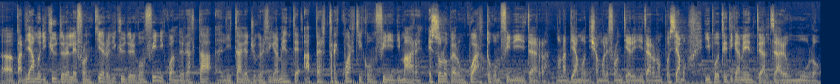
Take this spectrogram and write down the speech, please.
Uh, parliamo di chiudere le frontiere o di chiudere i confini quando in realtà uh, l'Italia geograficamente ha per tre quarti confini di mare e solo per un quarto confini di terra. Non abbiamo, diciamo, le frontiere di terra, non possiamo ipoteticamente alzare un muro.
